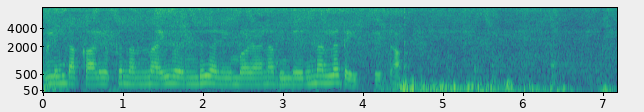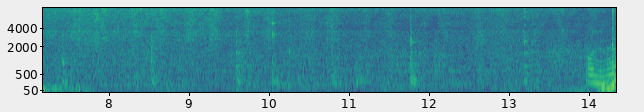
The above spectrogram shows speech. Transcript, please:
ഉള്ളിയും തക്കാളിയൊക്കെ നന്നായി വെന്ത് കഴിയുമ്പോഴാണ് അതിന്റെ ഒരു നല്ല ടേസ്റ്റ് കിട്ടുക ഒന്ന്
